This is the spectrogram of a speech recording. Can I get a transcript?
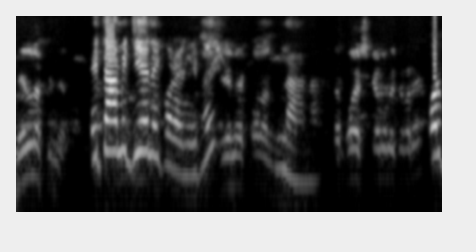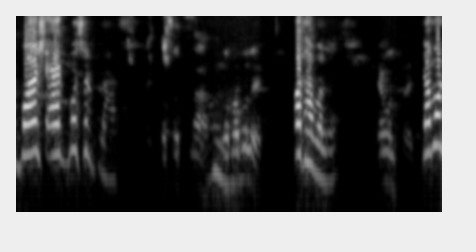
মেল না ফিমেল এটা আমি ডিএনএ করাইনি ভাই। ডিএনএ না? না এটা বয়স কেমন হতে পারে? ওর বয়স বছর প্লাস বছর plus। কথা বলে? কথা বলে। কেমন প্রাইস যেমন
